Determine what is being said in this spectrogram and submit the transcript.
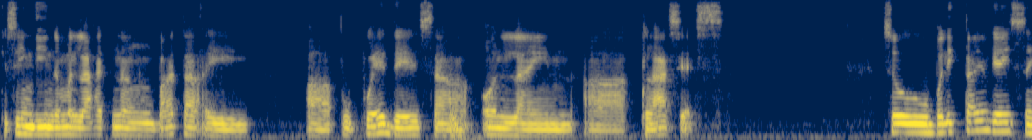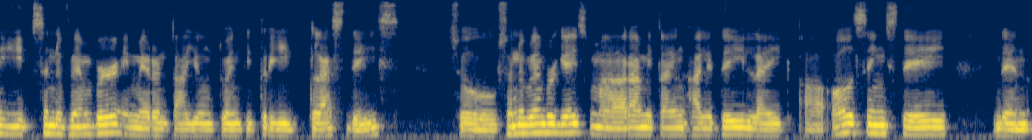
Kasi hindi naman lahat ng bata ay uh, pupwede sa online uh, classes. So, balik tayo guys sa, sa November ay meron tayong 23 class days. So, sa November guys, marami tayong holiday like uh, All Saints Day, then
